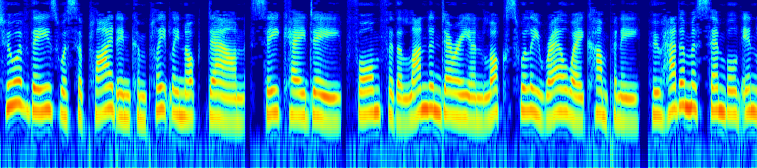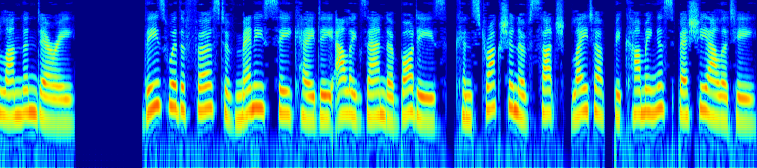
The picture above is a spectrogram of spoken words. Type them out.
Two of these were supplied in completely knocked down CKD form for the Londonderry and Lough Swilly Railway Company, who had them assembled in Londonderry. These were the first of many CKD Alexander bodies, construction of such, later, becoming a speciality.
